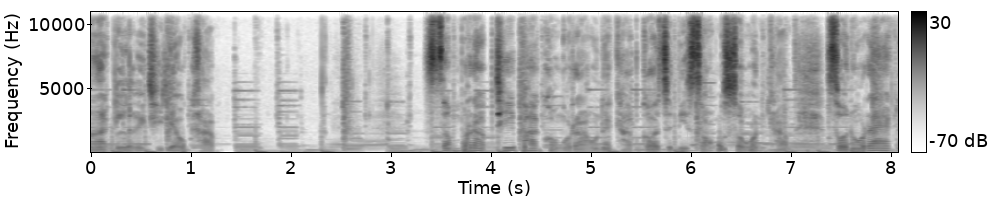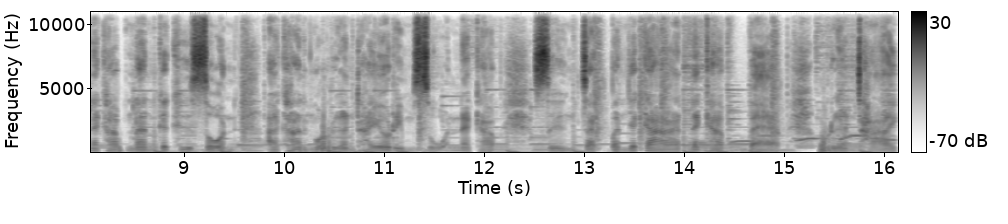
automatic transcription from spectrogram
มาก ๆ เลยทีเดียวครับ สำหรับที่พักของเรานะครับก็จะมี 2 โซนครับ โซนแรกนะครับนั่นก็คือโซนอาคารเรือนไทยริมสวนนะครับ ซึ่งจัดบรรยากาศนะครับแบบเรือนไทย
